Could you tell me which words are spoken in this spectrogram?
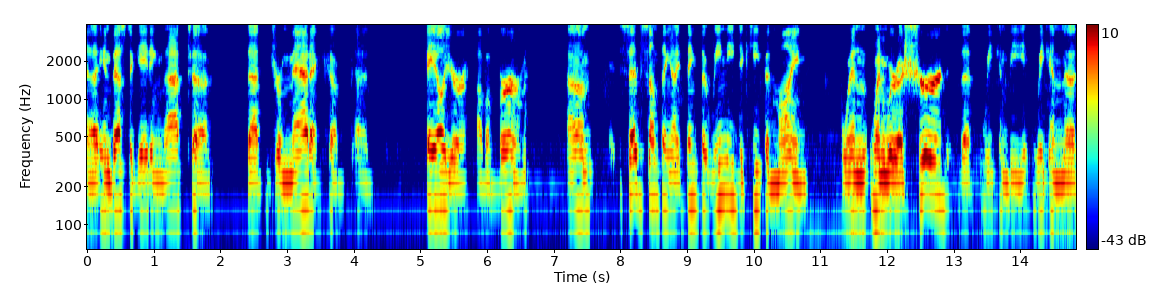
uh, investigating that, uh, that dramatic uh, uh, failure of a berm um, said something I think that we need to keep in mind when when we're assured that we can be we can uh,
